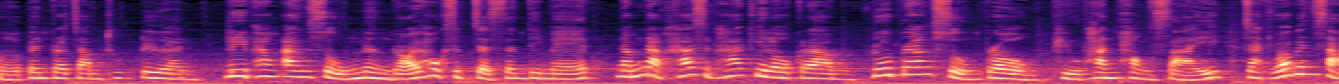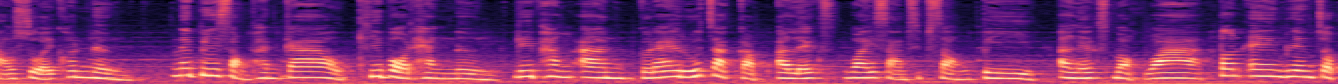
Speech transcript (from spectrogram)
มอเป็นประจำทุกเดือน ลีพังอันสูง 167 เซนติเมตร น้ำหนัก 55 กิโลกรัม รูปร่างสูงโปร่ง ผิวพรรณผ่องใส จัดว่าเป็นสาวสวยคนหนึ่ง ในปี 2009 ที่โบสถ์แห่งหนึ่ง ลีพังอันก็ได้รู้จักกับอเล็กซ์วัย 32 ปี อเล็กซ์บอกว่าตนเองเรียนจบ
